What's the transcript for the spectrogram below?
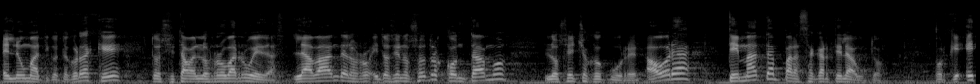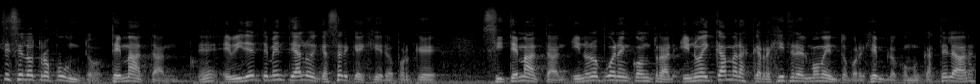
El neumático. ¿Te acordás que entonces estaban los robarruedas, la banda, los entonces nosotros contamos los hechos que ocurren. Ahora te matan para sacarte el auto. Porque este es el otro punto, te matan. ¿eh? Evidentemente algo hay que hacer, Cajero, porque si te matan y no lo pueden encontrar y no hay cámaras que registren el momento, por ejemplo, como en Castelar,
